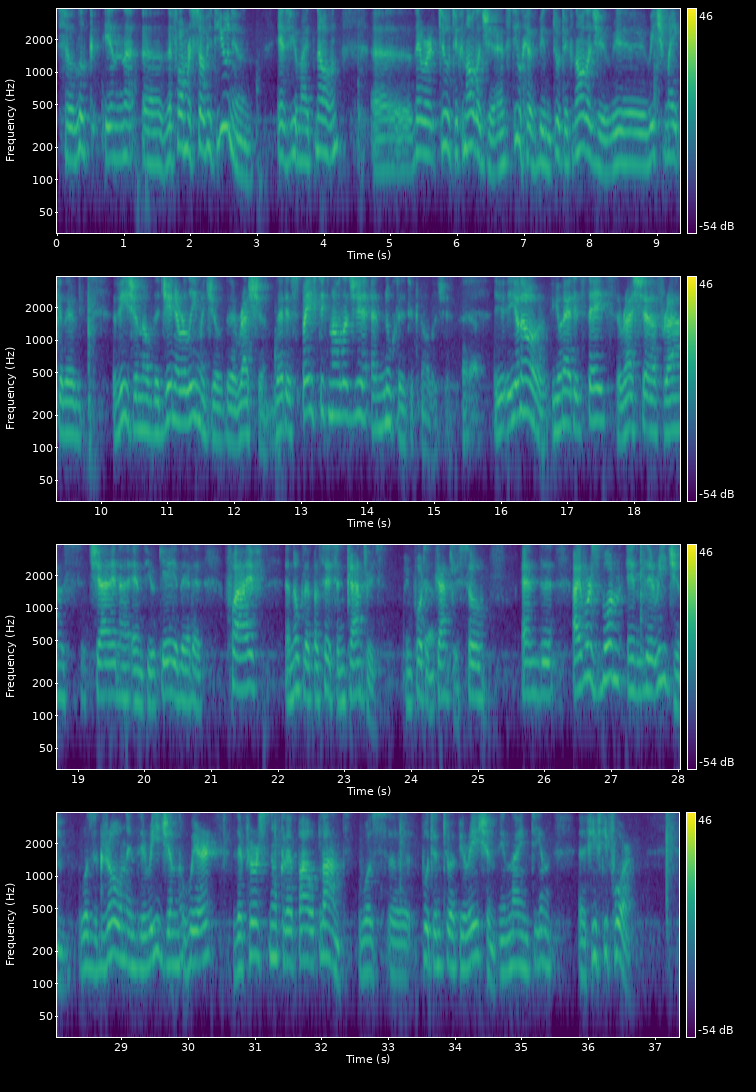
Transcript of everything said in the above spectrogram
So look in uh, the former soviet union as you might know uh, there were two technology and still have been two technology which make the vision of the general image of the russian. That is space technology and nuclear technology. Yes. you, you, know united states russia france china and uk there are five nuclear possessing countries, important countries. So, and uh, I was born in the region, was grown in the region where the first nuclear power plant was uh, put into operation in 1954.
